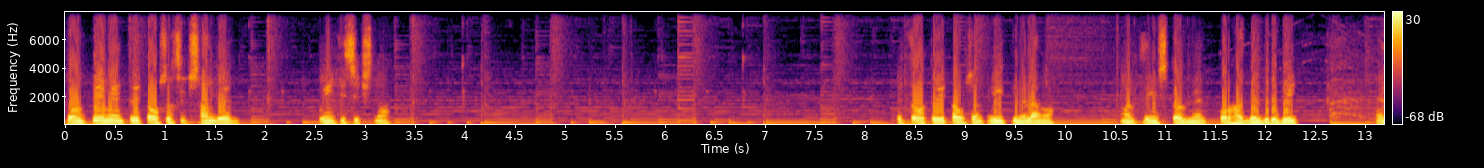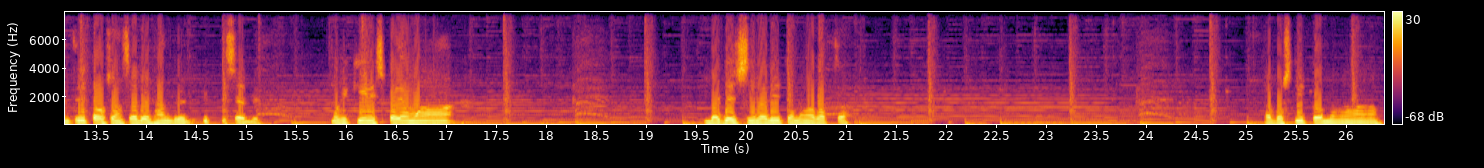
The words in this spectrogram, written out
down payment 3,626, no? Ito, 3,080 na lang, oh. Monthly installment, 400 rebate, and 3,757. Magkikinis pa yung mga budgets nila dito, mga paps, oh. Tapos dito, mga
